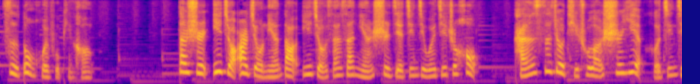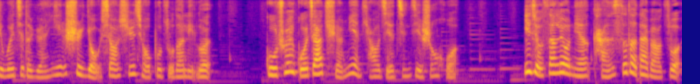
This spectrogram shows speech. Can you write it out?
自动恢复平衡，但是，一九二九年到一九三三年世界经济危机之后，凯恩斯就提出了失业和经济危机的原因是有效需求不足的理论，鼓吹国家全面调节经济生活。一九三六年，凯恩斯的代表作《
